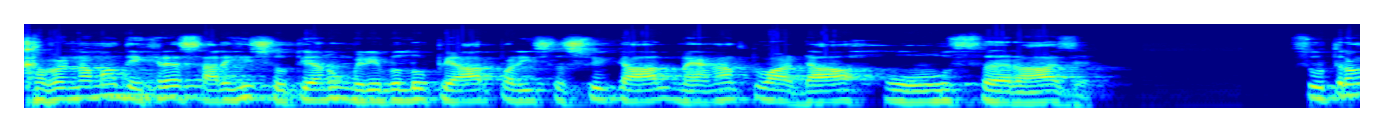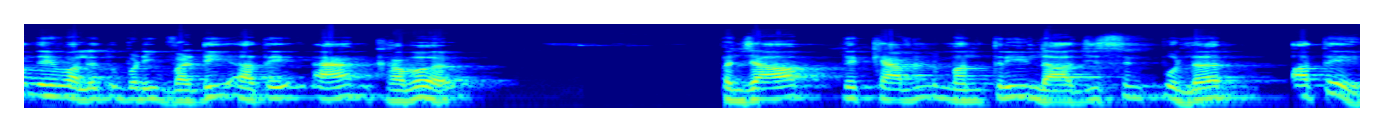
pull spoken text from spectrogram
ਖਬਰਨਾਮਾ ਦੇਖ ਰਹੇ ਸਾਰੇ ਹੀ ਸਰੋਤਿਆਂ ਨੂੰ ਮੇਰੇ ਵੱਲੋਂ ਪਿਆਰ ਭਰੀ ਸਤਿ ਸ੍ਰੀ ਅਕਾਲ। ਮੈਂ ਹਾਂ ਤੁਹਾਡਾ ਹੋਸ ਰਾਜ। ਸੂਤਰਾਂ ਦੇ ਹਵਾਲੇ ਤੋਂ ਬੜੀ ਵੱਡੀ ਅਤੇ ਅਹਿਮ ਖਬਰ, ਪੰਜਾਬ ਦੇ ਕੈਬਨਿਟ ਮੰਤਰੀ ਲਾਲਜੀਤ ਸਿੰਘ ਭੁੱਲਰ ਅਤੇ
